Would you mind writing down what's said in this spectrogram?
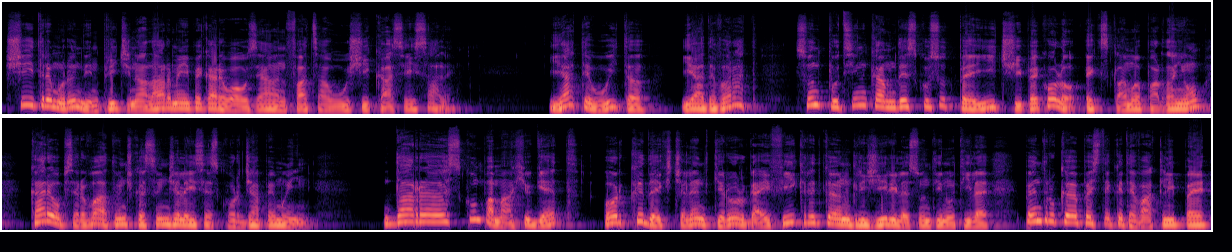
și tremurând din pricina alarmei pe care o auzea în fața ușii casei sale. Ia te uită, e adevărat, sunt puțin cam descusut pe aici și pe acolo, exclamă Pardaion, care observa atunci că sângele îi se scurgea pe mâini. Dar, scumpa mea, Huguet, Oricât de excelent chirurg ai fi, cred că îngrijirile sunt inutile, pentru că peste câteva clipe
